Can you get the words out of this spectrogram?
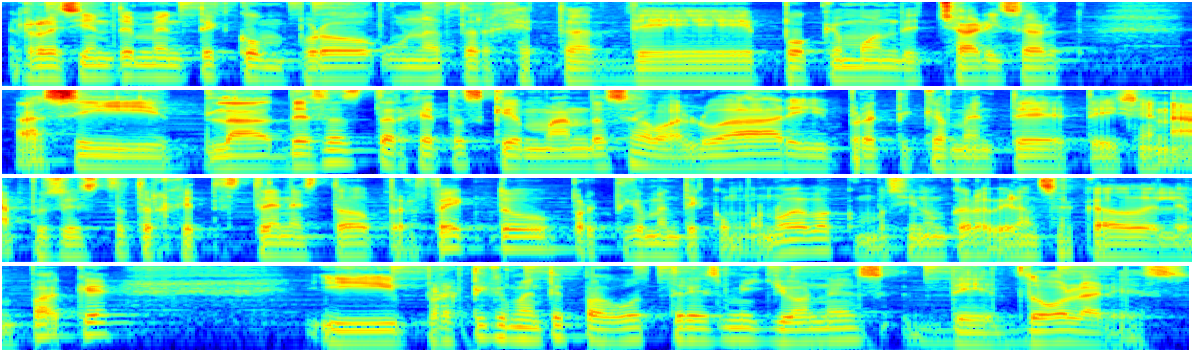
recientemente compró una tarjeta de Pokémon de Charizard así, la, de esas tarjetas que mandas a evaluar y prácticamente te dicen, ah, pues esta tarjeta está en estado perfecto, prácticamente como nueva, como si nunca lo hubieran sacado del empaque. Y prácticamente pagó 3 millones de dólares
